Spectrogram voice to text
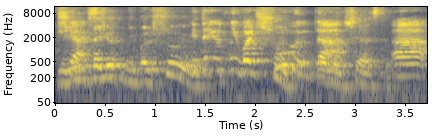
К И дают небольшую. И дают небольшую, да. А,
